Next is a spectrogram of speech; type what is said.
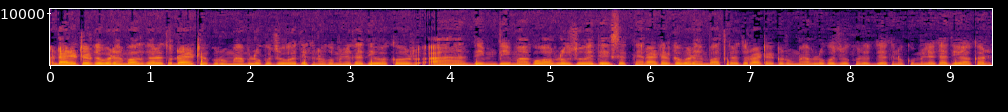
डायरेक्टर के बारे में बात करें तो डायरेक्टर के रूम में आप लोग को जो है देखने को मिलेगा दिवाकर दिम, दिमा को आप लोग जो है देख सकते हैं। राइटर के बारे में बात करें तो राइटर के रूम में आप लोग को जो देखने को मिलेगा दिवाकर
